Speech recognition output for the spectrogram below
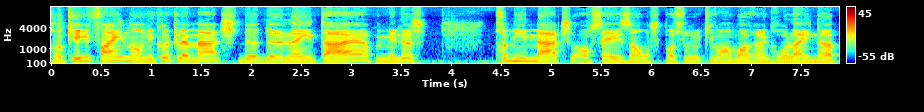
OK, fine, on écoute le match de, de l'Inter. Mais là, premier match hors saison, je suis pas sûr qu'ils vont avoir un gros line-up.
